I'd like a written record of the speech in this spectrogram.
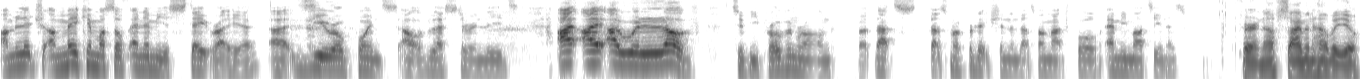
I'm literally I'm making myself enemy of state right here. Uh, zero points out of Leicester and Leeds. I, I I would love to be proven wrong. But that's that's my prediction, and that's my match ball. Emi Martinez. Fair enough. Simon, how about you?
